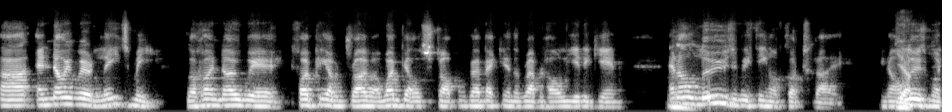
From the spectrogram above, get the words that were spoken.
Uh, and knowing where it leads me. Like I know where if I pick up a drug, I won't be able to stop. I'll go back down the rabbit hole yet again and mm. I'll lose everything I've got today. You know, I'll yep. lose my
